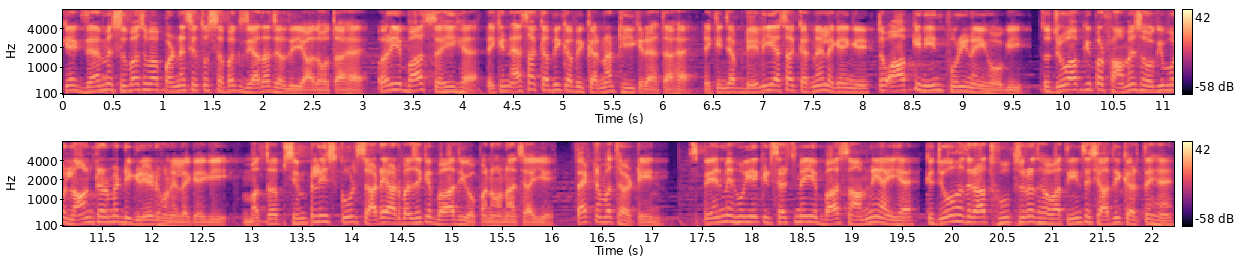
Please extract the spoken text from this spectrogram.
कि एग्ज़ाम में सुबह सुबह पढ़ने से तो सबक ज़्यादा जल्दी याद होता है, और ये बात सही है, लेकिन ऐसा कभी कभी करना ठीक रहता है। लेकिन जब डेली ऐसा करने लगेंगे तो आपकी नींद पूरी नहीं होगी। तो जो आपकी परफॉर्मेंस होगी, वो लॉन्ग टर्म में डिग्रेड होने लगेगी। मतलब सिंपली स्कूल साढ़े आठ बजे के बाद ही ओपन होना चाहिए। फैक्ट नंबर थर्टीन स्पेन में हुई एक रिसर्च में ये बात सामने आई है कि जो हजरात खूबसूरत खातन से शादी करते हैं,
